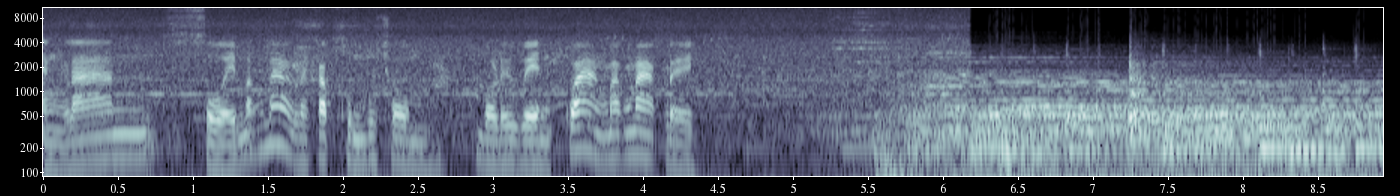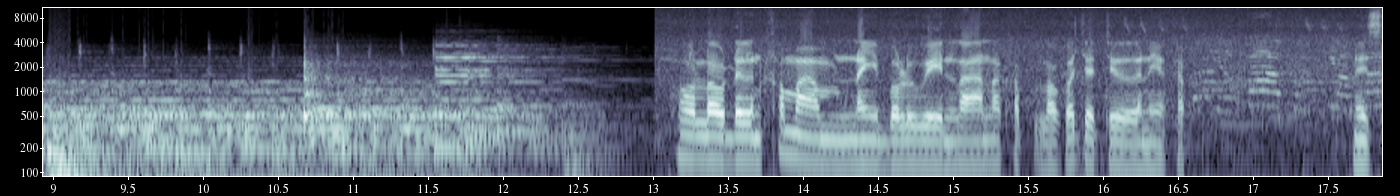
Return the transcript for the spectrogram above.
แต่งร้านสวยมาก ๆ เลยครับคุณผู้ชมบริเวณกว้างมาก ๆ เลยพอเราเดินเข้ามาในบริเวณร้านแล้วครับ เราก็จะเจอเนี่ยครับ ในโซ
